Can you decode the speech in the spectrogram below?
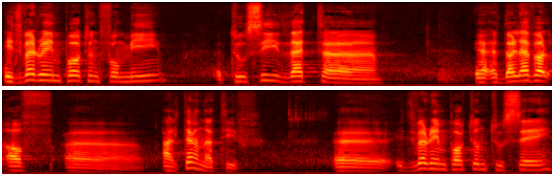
it's very important for me to see that uh, at the level of uh, alternative, uh, it's very important to say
